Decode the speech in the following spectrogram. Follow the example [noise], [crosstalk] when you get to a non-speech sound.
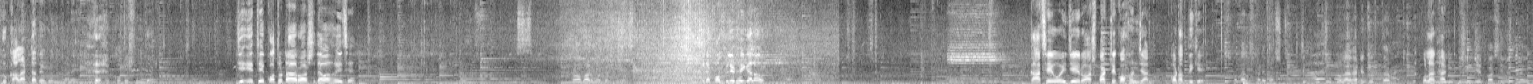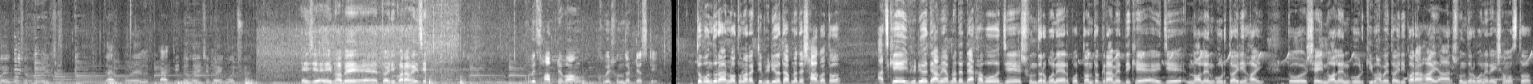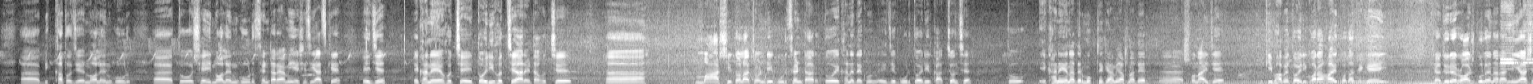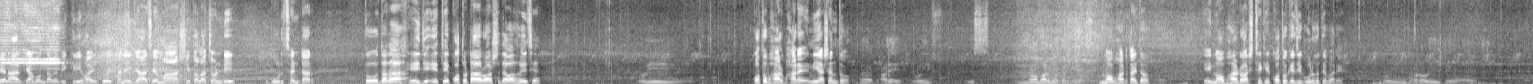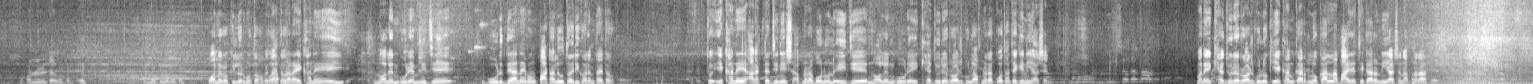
শুধু কালারটা দেখুন মানে [laughs] কত সুন্দর। যে এতে কতটা রস দেওয়া হয়েছে? নভার মতন এটা কমপ্লিট হয়ে গেল? গাছে ওই যে রস পাড়তে কখন যান? কটার দিকে? সকাল সাড়ে পাঁচটা। তো গোলাঘাটে করতাম। কোলাঘাট। ব্রিজের পাশে ওখানেও কয়েক বছর হয়েছে। তারপরে কাকদ্বীপে হয়েছে কয়েক বছর। এই যে এইভাবে তৈরি করা হয়েছে। খুবই সফট এবং খুবই সুন্দর টেস্টি তো বন্ধুরা, নতুন আর একটি ভিডিওতে আপনাদের স্বাগত। আজকে এই ভিডিওতে আমি আপনাদের দেখাবো যে সুন্দরবনের প্রত্যন্ত গ্রামের দিকে এই যে নলেন গুড় তৈরি হয়। তো সেই নলেন গুড় কীভাবে তৈরি করা হয় আর সুন্দরবনের এই সমস্ত বিখ্যাত যে নলেন গুড় তো সেই নলেন গুড় সেন্টারে আমি এসেছি আজকে। এই যে এখানে হচ্ছে তৈরি হচ্ছে আর এটা হচ্ছে মা শীতলা চণ্ডী গুড় সেন্টার। তো এখানে দেখুন, এই যে গুড় তৈরির কাজ চলছে। তো এখানে এনাদের মুখ থেকে আমি আপনাদের শোনাই যে কীভাবে তৈরি করা হয় কোথা থেকে এই খেজুরের রসগুলো এনারা নিয়ে আসেন আর কেমন দামে বিক্রি হয়। তো এখানে এই যে আছে মা শীতলা চণ্ডী গুড় সেন্টার। তো দাদা এই যে এতে কতটা রস দেওয়া হয়েছে? ওই কত ভার? ভাড়ে নিয়ে আসেন তো? হ্যাঁ ভাড়ে ওই ইস- নভার মতন দিয়েছে ন ভার তাই তো? এই ন ভার রস থেকে কত কেজি গুড় হতে পারে? ওই ধরো ওই যে পনেরো লিটার মতন পনেরো কিলো মতন। পনেরো কিলোর মতো হবে তাই তো? আপনারা এখানে এই নলেন গুড় এমনি যে গুড় দেন এবং পাটালিও তৈরি করেন তাই তো? হ্যাঁ। তো এখানে আরেকটা জিনিস আপনারা বলুন এই যে নলেন গুড় এই খেজুরের রসগুলো আপনারা কোথা থেকে নিয়ে আসেন? মানে এই খেজুরের রসগুলো কি এখানকার লোকাল না বাইরে থেকে আরও নিয়ে আসেন আপনারা?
